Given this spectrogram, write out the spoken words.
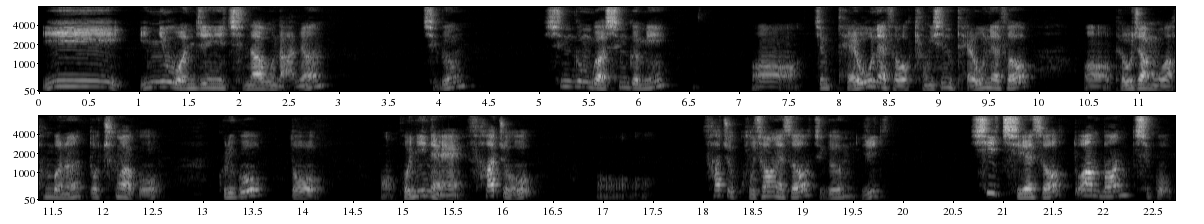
이 인유 원진이 지나고 나면 지금 신금과 신금이 어, 지금 대운에서 경신 대운에서 어, 배우장과 한 번은 또 충하고 그리고 또 어, 본인의 사주 어, 사주 구성에서 지금 일, 시지에서 또 한 번 치고.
